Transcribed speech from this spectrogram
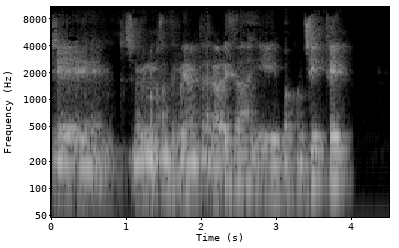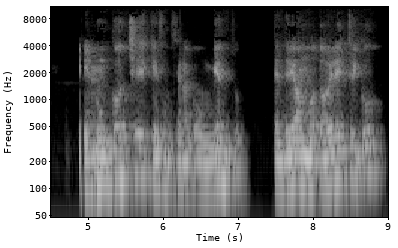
eh, se me vino bastante rápidamente a la cabeza y pues consiste en un coche que funciona con viento. Tendría un motor eléctrico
